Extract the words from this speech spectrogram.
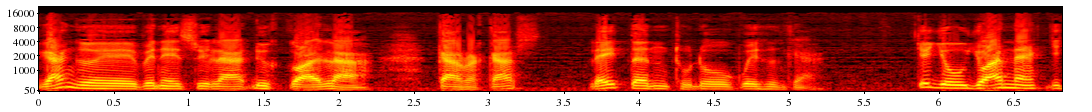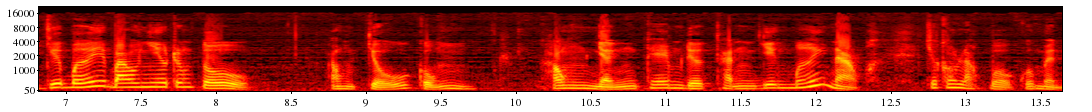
Gã người Venezuela được gọi là Caracas Lấy tên thủ đô quê hương gã Cho dù dọa nạt và chữa bới bao nhiêu trong tù Ông chủ cũng không nhận thêm được thành viên mới nào cho câu lạc bộ của mình.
